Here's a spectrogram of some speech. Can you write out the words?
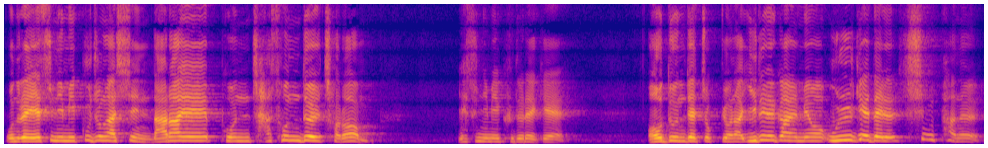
오늘의 예수님이 꾸중하신 나라의 본 자손들처럼 예수님이 그들에게 어두운 데 쫓겨나 이를 갈며 울게 될 심판을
